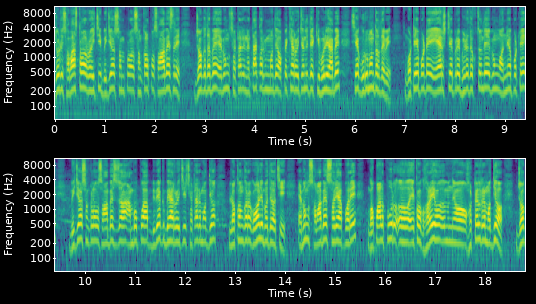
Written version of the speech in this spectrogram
ଯେଉଁଠି ସଭାସ୍ଥଳ ରହିଛି ବିଜୟ ସଂକଳ୍ପ ସମାବେଶରେ ଯୋଗଦେବେ ଏବଂ ସେଠାରେ ନେତା କର୍ମୀ ମଧ୍ୟ ଅପେକ୍ଷା ରହିଛନ୍ତି ଯେ କିଭଳି ଭାବେ ସେ ଗୁରୁମନ୍ତ୍ର ଦେବେ ଗୋଟିଏ ପଟେ ଏୟାର ଷ୍ଟ୍ରିପ୍ରେ ଭିଡ଼ ଦେଖୁଛନ୍ତି ଏବଂ ଅନ୍ୟ ପଟେ ବିଜୟ ସଂକଳ୍ପ ସମାବେଶ ଯାହା ଆମ୍ବପୁଆ ବିବେକ ବିହାର ରହିଛି ସେଠାରେ ମଧ୍ୟ ଲୋକଙ୍କର ଗହଳି ମଧ୍ୟ ଅଛି ଏବଂ সমাবেশ সরিয়া পরে গোপালপুর এক ঘরোই হোটেলরে মধ্য যোগ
